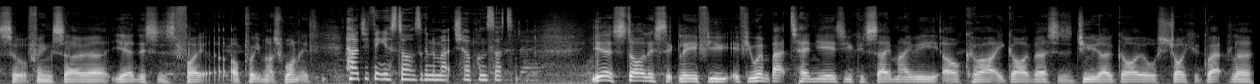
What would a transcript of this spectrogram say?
sort of thing. So uh, yeah, this is a fight I pretty much wanted. How do you think your styles are going to match up on Saturday? Yeah, stylistically, if you if you went back ten years, you could say maybe oh karate guy versus a judo guy or striker grappler,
